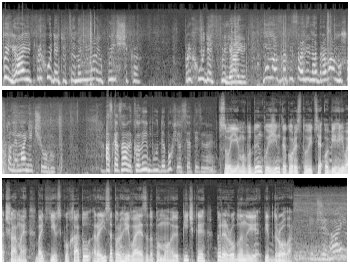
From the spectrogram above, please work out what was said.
Пиляють, приходять оце, нанімаю пильщика. Приходять, пиляють. Ну, нас записали на дрова, ну що то нема нічого. А сказали, коли буде, Бог його святий знає. В своєму будинку жінка користується обігрівачами. Батьківську хату Раїса прогріває за допомогою пічки, переробленої під дрова. піджигаю.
